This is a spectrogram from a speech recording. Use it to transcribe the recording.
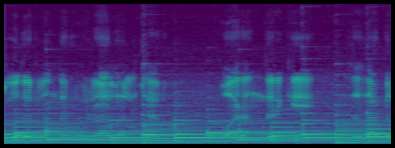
సోదరులందరూ విరాళాలు ఇచ్చారు. వారందరికీ జదాకలు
